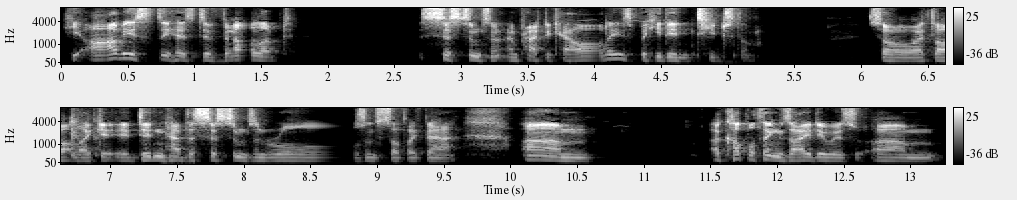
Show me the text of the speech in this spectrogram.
he obviously has developed systems and practicalities, but he didn't teach them. So I thought like it, it didn't have the systems and rules and stuff like that. Um, a couple things I do is um,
